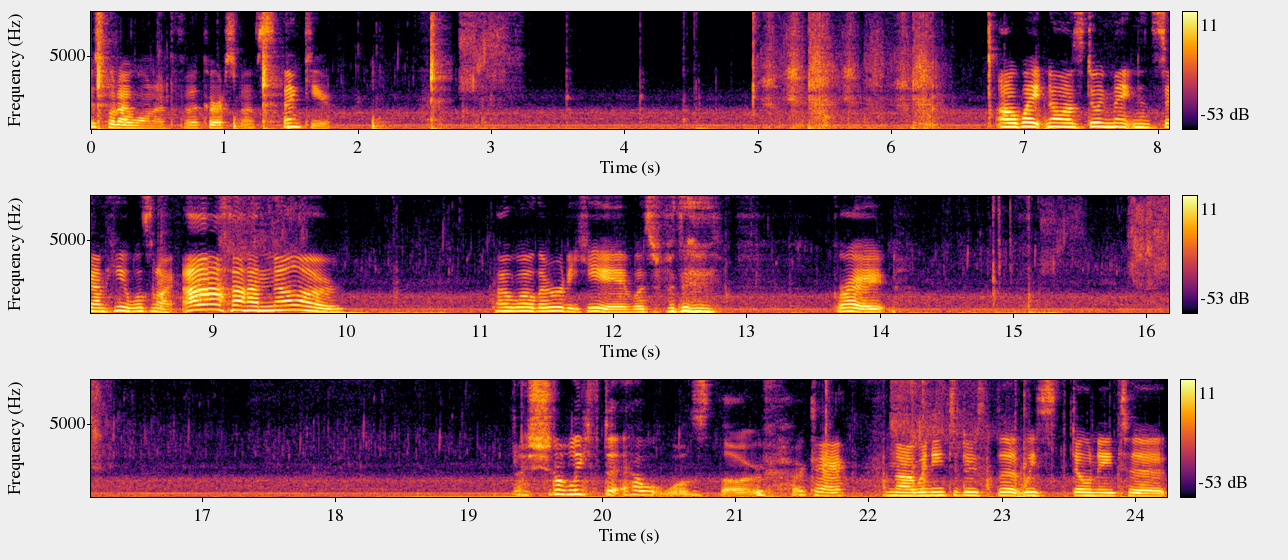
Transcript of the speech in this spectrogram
Just what I wanted for Christmas. Thank you. Oh wait, no, I was doing maintenance down here, wasn't I? Ah, no! Oh well, they're already here. It Was for the great. I should have left it how it was though. Okay. No, we need to do the we still need to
